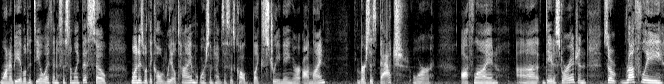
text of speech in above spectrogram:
want to be able to deal with in a system like this. So, one is what they call real time, or sometimes this is called like streaming or online, versus batch or offline uh, data storage. And so, roughly,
